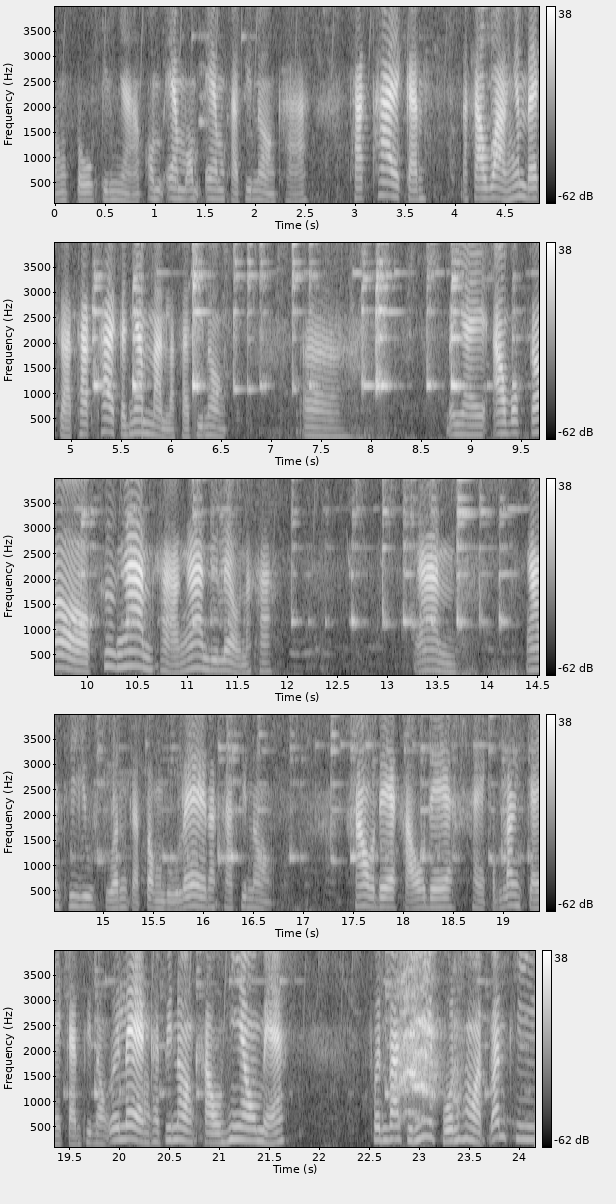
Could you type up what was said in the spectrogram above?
องโตกินหยางออมแอมออมแอมค่ะ พี่น้องค่ะ ทักทายกันนะคะว่างย่ำใดกะทักทายกันย่ำนั่นแหละค่ะ พี่น้องเอ่อไม่ไงเอาบอกก็คืองานค่ะงานอยู่แล้วนะคะ งานงานที่อยู่สวนก็ต้องดูแลนะคะ พี่น้องเฮาแดเขาแดให้กำลังใจกันพี่น้องเอ้ยแรงค่ะ พี่น้องเขาเหี่ยวแหมเพิ่นว่าสิมีฝนหอดวันที่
